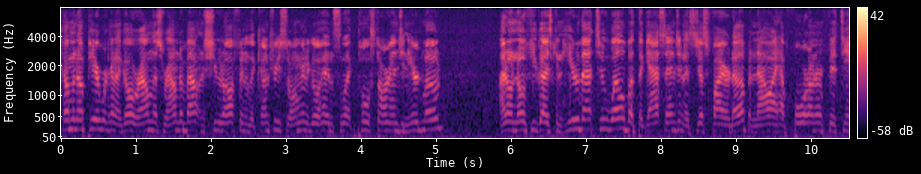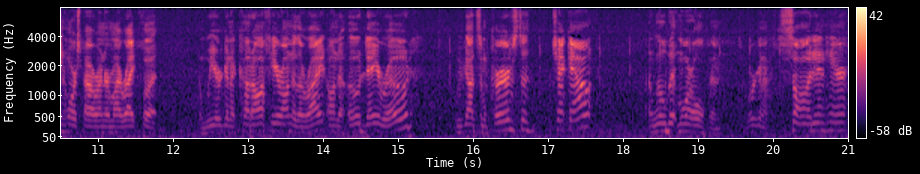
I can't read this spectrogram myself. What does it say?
Coming up here, we're going to go around this roundabout and shoot off into the country, so I'm going to go ahead and select Polestar engineered mode. I don't know if you guys can hear that too well, but the gas engine is just fired up, and now I have 415 horsepower under my right foot. And we are going to cut off here onto the right onto O'Day Road. We've got some curves to check out, a little bit more open. So we're going to saw it in here.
